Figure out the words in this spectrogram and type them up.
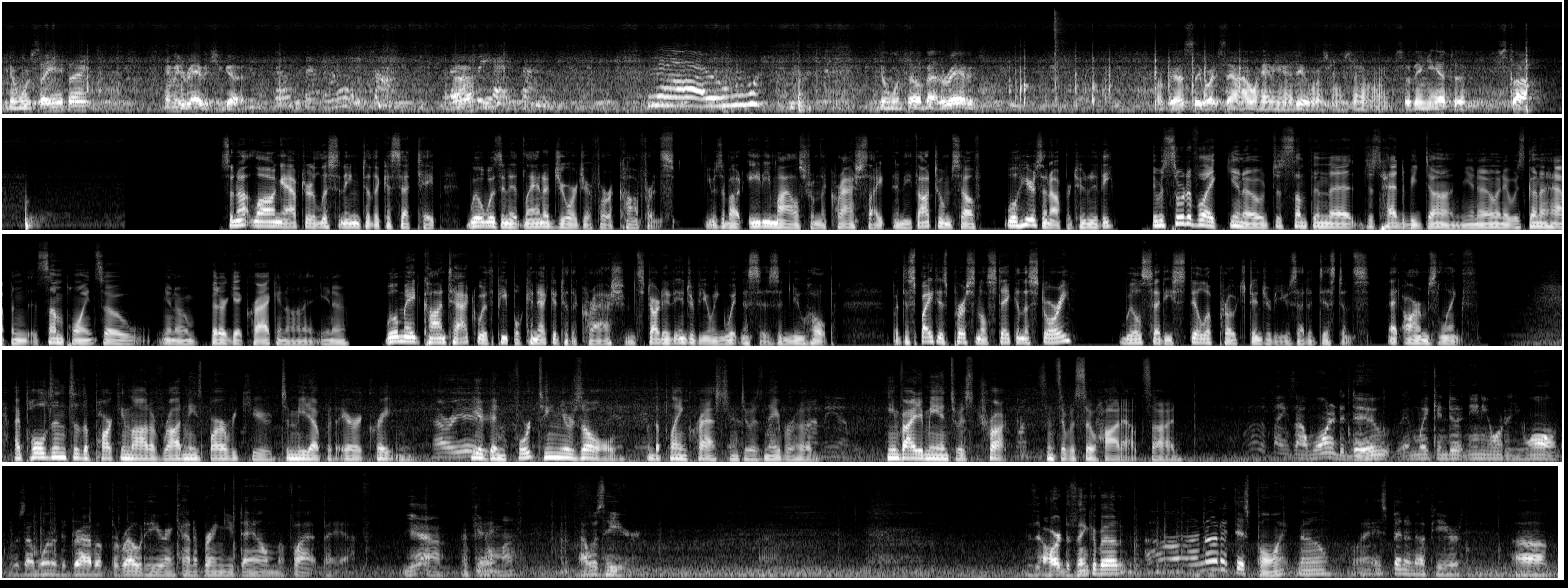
You don't want to say anything? How many rabbits you got? Let's Huh? No. You don't want to tell about the rabbits? Okay, let's see what it sounds. I don't have any idea what it's going to sound like. So then you have to stop. So, not long after listening to the cassette tape, Will was in Atlanta, Georgia for a conference. He was about 80 miles from the crash site, and he thought to himself, well, here's an opportunity. It was sort of like, you know, just something that just had to be done, you know, and it was going to happen at some point. So, you know, better get cracking on it, you know. Will made contact with people connected to the crash and started interviewing witnesses in New Hope. But despite his personal stake in the story, Will said he still approached interviews at a distance, at arm's length. I pulled into the parking lot of Rodney's Barbecue to meet up with Eric Creighton. How are you? He had been 14 years old when the plane crashed into his neighborhood. He invited me into his truck since it was so hot outside. One of the things I wanted to do, and we can do it in any order you want, was I wanted to drive up the road here and kind of bring you down the flight path. Yeah, if you don't mind. I was here. Is it hard to think about it? Uh, not at this point, no. It's been enough years. Uh,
